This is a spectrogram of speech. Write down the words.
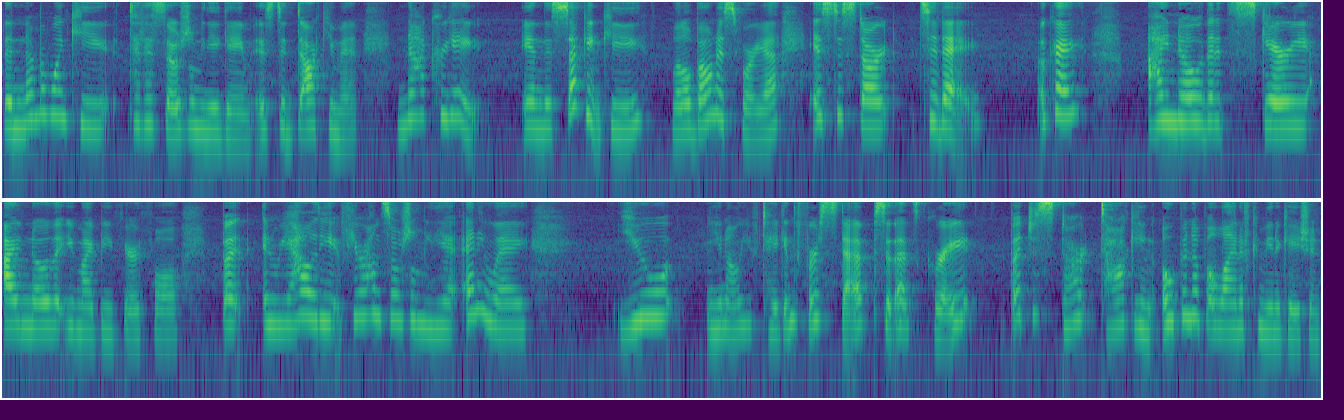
the number one key to the social media game is to document, not create. And the second key, little bonus for you, is to start today. Okay? I know that it's scary. I know that you might be fearful. But in reality, if you're on social media anyway, you, you know, you've taken the first step, so that's great. But just start talking, open up a line of communication,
